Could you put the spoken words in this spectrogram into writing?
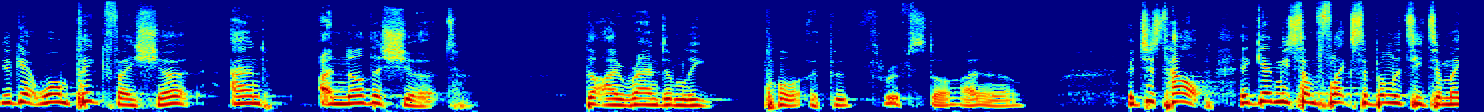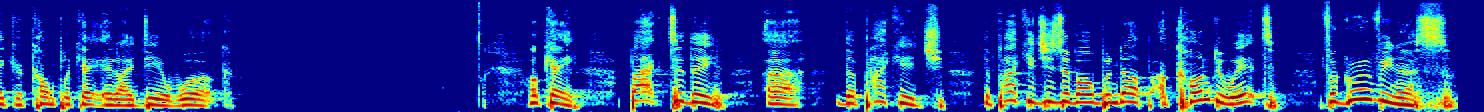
You get one Pigface shirt and another shirt that I randomly bought at the thrift store. I don't know. It just helped. It gave me some flexibility to make a complicated idea work. Okay, back to the uh, the package. The packages have opened up a conduit for grooviness.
